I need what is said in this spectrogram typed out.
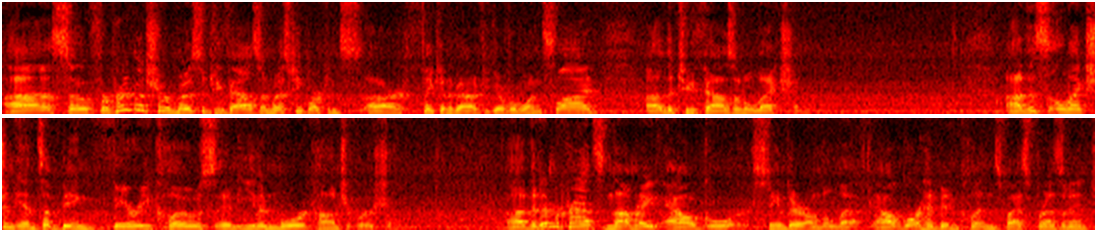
Uh, so, for pretty much for most of 2000, most people are, cons- are thinking about, if you go over one slide, uh, the 2000 election. Uh, this election ends up being very close and even more controversial. Uh, the Democrats nominate Al Gore, seen there on the left. Al Gore had been Clinton's vice president.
